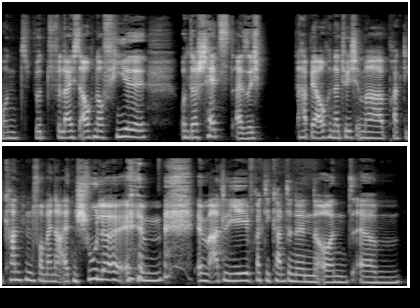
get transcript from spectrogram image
und wird vielleicht auch noch viel unterschätzt. Also ich habe ja auch natürlich immer Praktikanten von meiner alten Schule im, im Atelier, Praktikantinnen und ähm,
